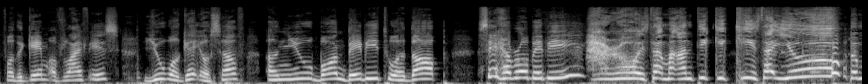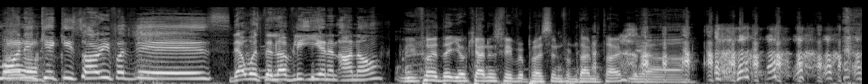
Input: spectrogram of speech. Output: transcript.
for the game of life is. You will get yourself a newborn baby to adopt. Say hello, baby. Hello, is that my auntie Kiki? Is that you? Good morning, Uh. Kiki. Sorry for this. That was the lovely Ian and Arnold. We've heard that you're Keanu's favorite person from time to time. Yeah.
